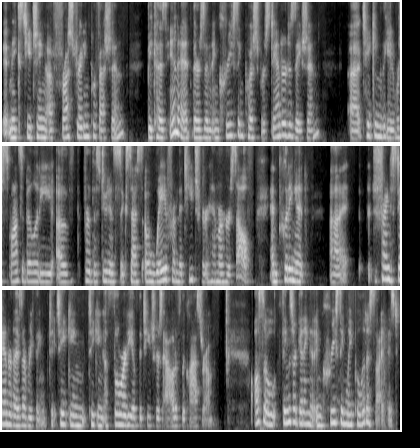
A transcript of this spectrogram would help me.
It makes teaching a frustrating profession because in it, there's an increasing push for standardization, uh, taking the responsibility of for the student's success away from the teacher, him or herself, and putting it, uh, trying to standardize everything, t- taking taking authority of the teachers out of the classroom. Also, things are getting increasingly politicized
